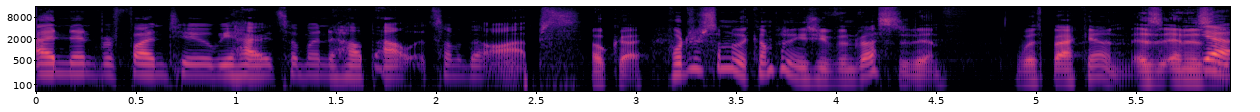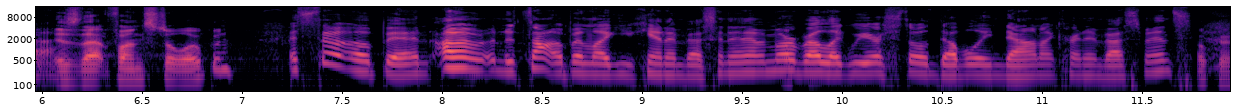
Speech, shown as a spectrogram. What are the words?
and then for Fun Two, we hired someone to help out with some of the ops. Okay. What are some of the companies you've invested in with back end? Is, and is, Yeah. it, is that fund still open? It's still open. Um, it's not open like you can't invest in it anymore, but like we are still doubling down on current investments. Okay.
